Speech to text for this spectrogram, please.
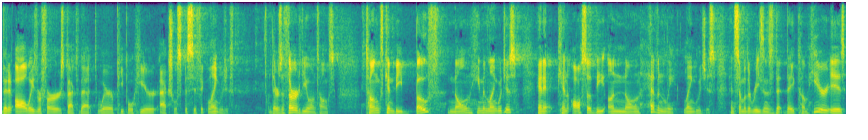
that it always refers back to that where people hear actual specific languages. There's a third view on tongues. Tongues can be both known human languages and it can also be unknown heavenly languages. And some of the reasons that they come here is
